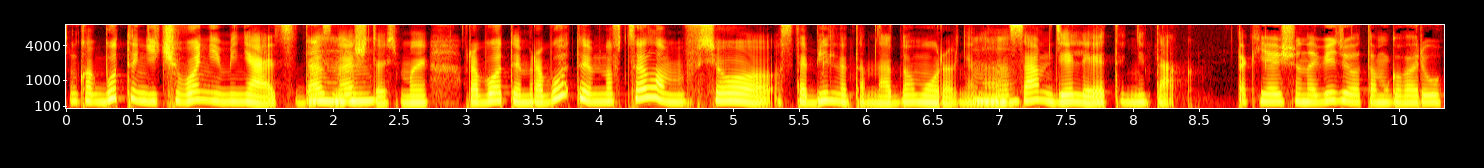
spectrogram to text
ну, как будто ничего не меняется, да, mm-hmm. знаешь, то есть мы работаем, работаем, но в целом все стабильно там на одном уровне, но mm-hmm. на самом деле это не так. Так я еще на видео там говорю,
